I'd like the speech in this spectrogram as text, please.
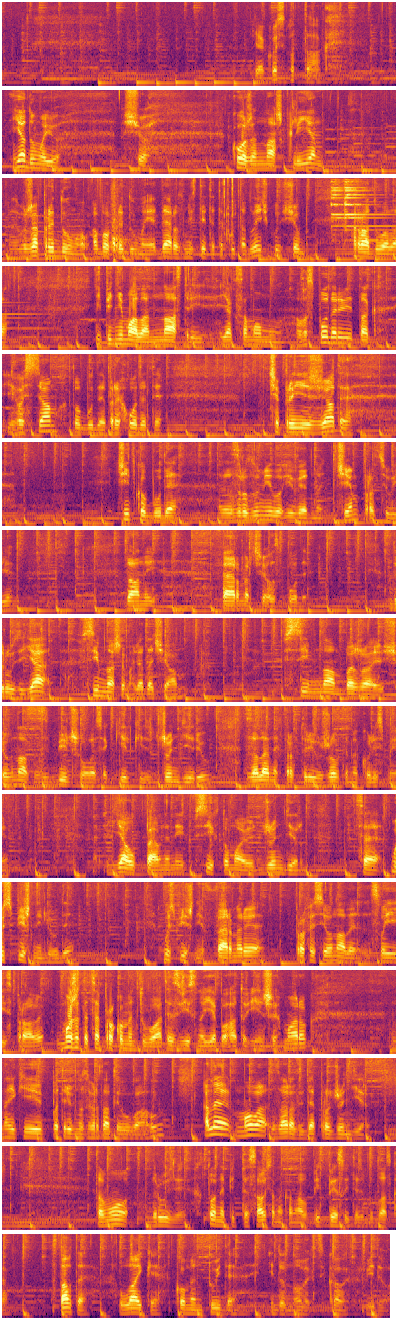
Якось отак. Я думаю, що кожен наш клієнт вже придумав або придумає, де розмістити таку табличку, щоб радувала і піднімала настрій як самому господареві, так і гостям, хто буде приходити чи приїжджати, чітко буде зрозуміло і видно, чим працює даний фермер чи господар. Друзі, я всім нашим глядачам, всім нам бажаю, щоб в нас збільшувалася кількість джондірів, зелених тракторів з жовтими колісьми. Я впевнений, всі, хто мають джондір, це успішні люди, успішні фермери, професіонали своєї справи. Можете це прокоментувати. Звісно, є багато інших марок, на які потрібно звертати увагу. Але мова зараз йде про John Deere. Тому, друзі, хто не підписався на канал, підписуйтесь, будь ласка. Ставте лайки, коментуйте і до нових цікавих відео.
